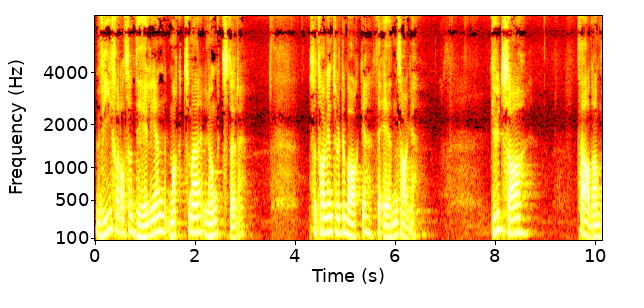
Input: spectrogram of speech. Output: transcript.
Vi får altså del i en makt som er langt større. Så tar vi en tur tilbake til Edens hage. Gud sa til Adam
